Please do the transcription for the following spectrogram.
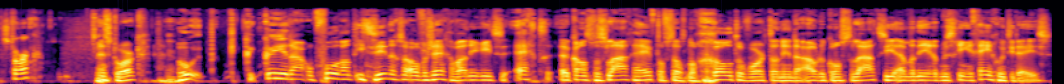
Stork. En Stork. Hoe, kun je daar op voorhand iets zinnigs over zeggen? Wanneer iets echt kans van slagen heeft, of zelfs nog groter wordt dan in de oude constellatie, en wanneer het misschien geen goed idee is?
